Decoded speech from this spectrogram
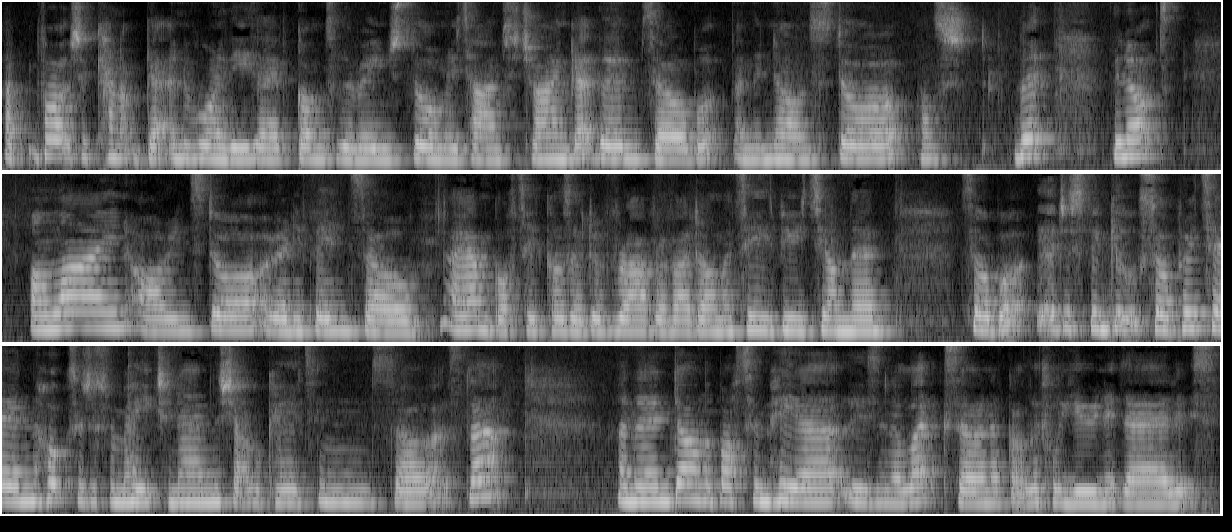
I unfortunately cannot get another one of these. I've gone to the range so many times to try and get them so but and they're now on store on but they're not online or in store or anything so I am gutted because I'd have rather have had all my Tia's Beauty on them so but I just think it looks so pretty and the hooks are just from H&M the shower curtains so that's that. And then down the bottom here there's an Alexa and I've got a little unit there it's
